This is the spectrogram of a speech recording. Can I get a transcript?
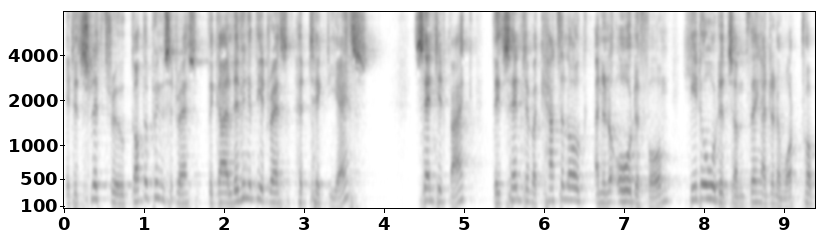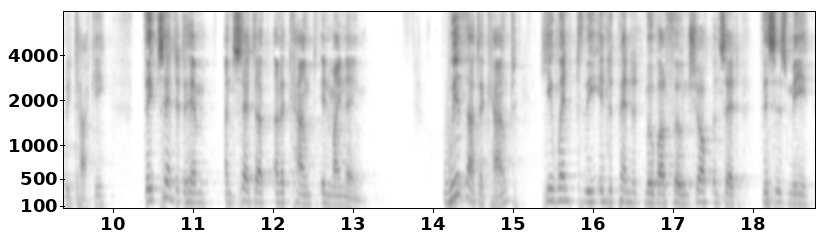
It had slipped through, got the previous address. The guy living at the address had ticked yes, sent it back. They'd sent him a catalogue and an order form. He'd ordered something, I don't know what, probably tacky. They'd sent it to him and set up an account in my name. With that account, he went to the independent mobile phone shop and said, This is me,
